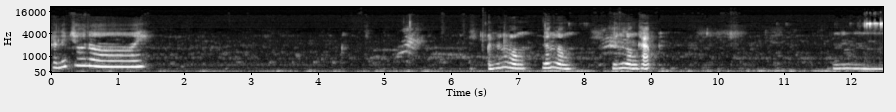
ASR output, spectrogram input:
ขัดเล็บโชว์หน่อยอนั่งลง นั่งลง นั่งลงครับ อืม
